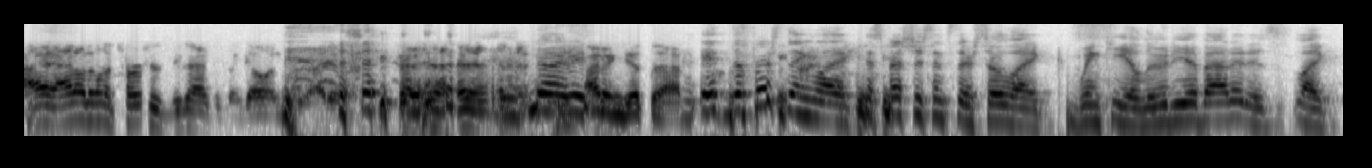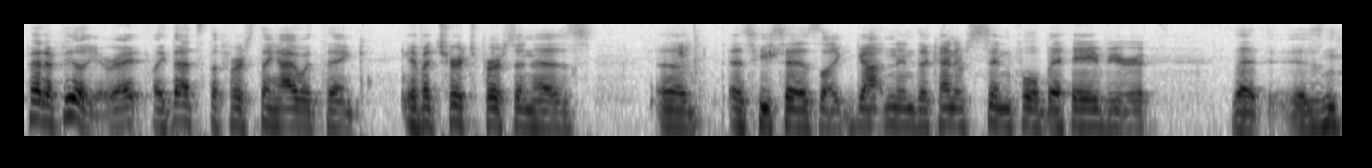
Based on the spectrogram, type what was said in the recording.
I I don't know what churches you guys have been going to. I didn't, I didn't, No, I mean- I didn't get that. It, the first thing, like, especially since they're so like winky alludy about it, is like pedophilia, right? Like that's the first thing I would think if a church person has, uh, as he says, like gotten into kind of sinful behavior that is n-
